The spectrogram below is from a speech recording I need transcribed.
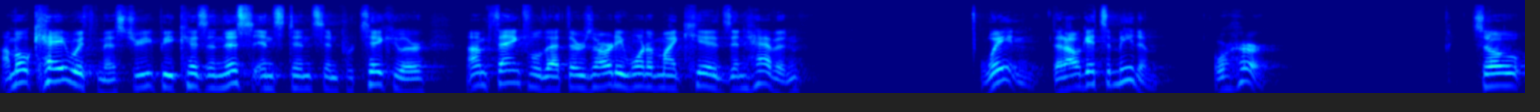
I'm okay with mystery because in this instance in particular, I'm thankful that there's already one of my kids in heaven waiting that I'll get to meet him or her. So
